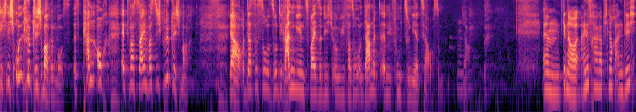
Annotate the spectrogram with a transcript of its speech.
dich nicht unglücklich machen muss. Es kann auch etwas sein, was dich glücklich macht. Ja, und das ist so, so die Herangehensweise, die ich irgendwie versuche. Und damit ähm, funktioniert es ja auch so. Ja. Ähm, genau, eine Frage habe ich noch an dich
